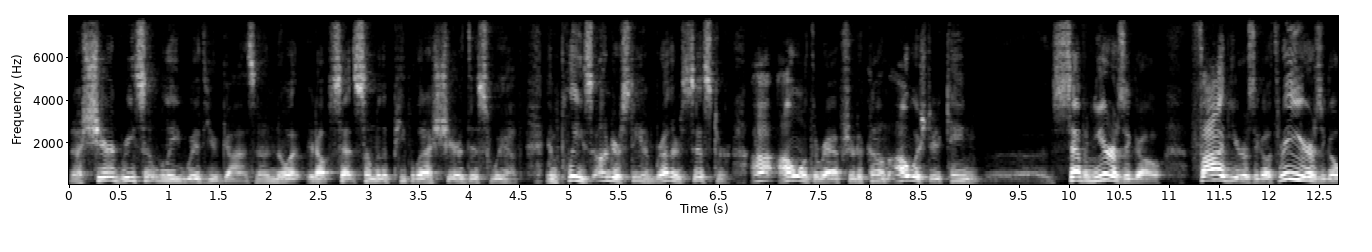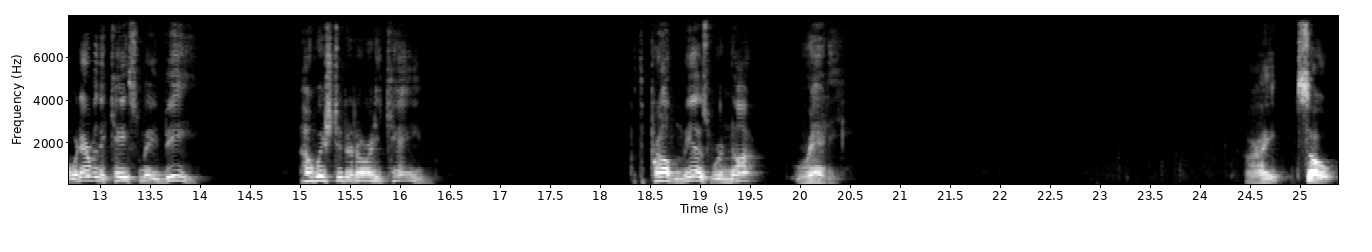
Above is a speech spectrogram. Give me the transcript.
And I shared recently with you guys, and I know it, it upset some of the people that I shared this with. And please understand, brother sister, I, I want the rapture to come. I wish it came uh, seven years ago, five years ago, three years ago, whatever the case may be. I wished it had already came. But the problem is we're not ready. All right, so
